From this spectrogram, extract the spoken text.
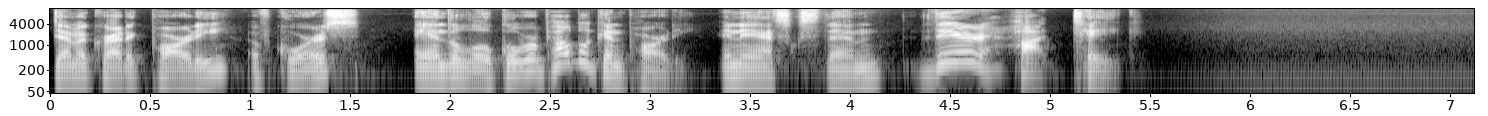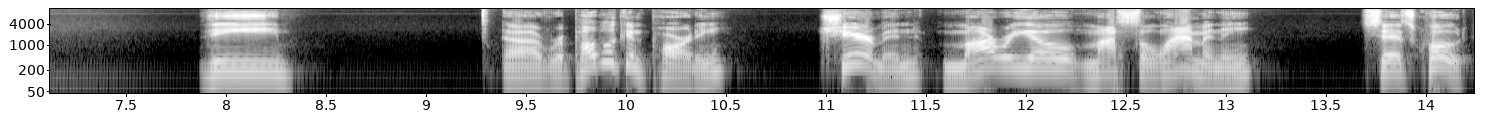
Democratic Party, of course, and the local Republican Party and asks them their hot take. The uh, Republican Party chairman Mario Massillamany says, quote,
